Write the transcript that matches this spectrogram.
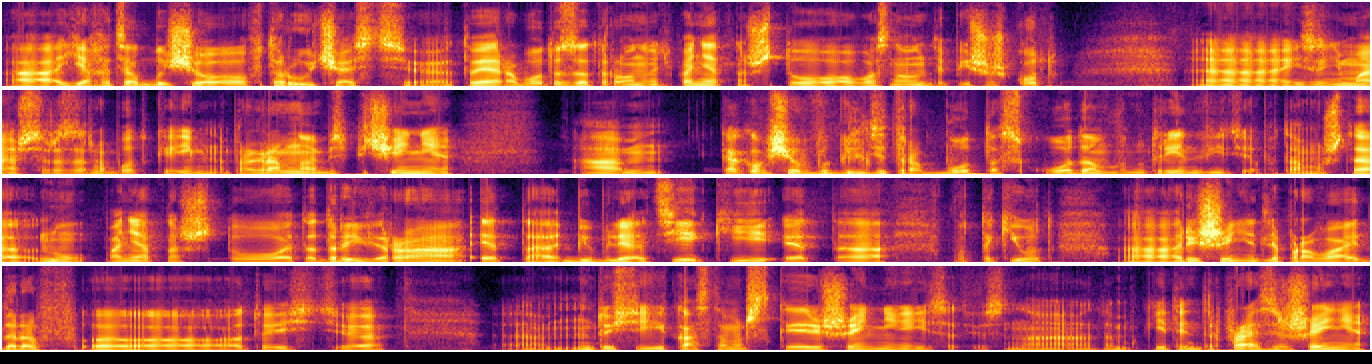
Э, я хотел бы еще вторую часть э, твоей работы затронуть. Понятно, что в основном ты пишешь код, э, и занимаешься разработкой именно программного обеспечения. Как вообще выглядит работа с кодом внутри NVIDIA? Потому что, ну, понятно, что это драйвера, это библиотеки, это вот такие вот а, решения для провайдеров, э, то есть, ну, то есть и кастомерское решение, и, соответственно, там какие-то enterprise решения.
